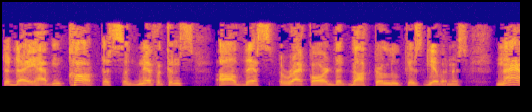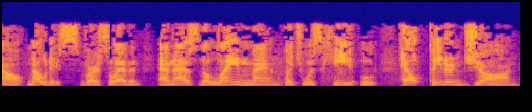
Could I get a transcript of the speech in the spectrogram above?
today haven't caught the significance of this record that Dr. Luke has given us. Now, notice verse 11. And as the lame man which was healed helped Peter and John,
